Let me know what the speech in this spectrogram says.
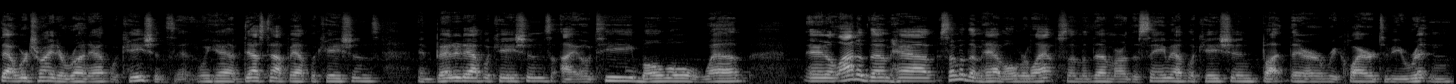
that we're trying to run applications in. We have desktop applications, embedded applications, IoT, mobile, web, and a lot of them have some of them have overlap some of them are the same application but they're required to be written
